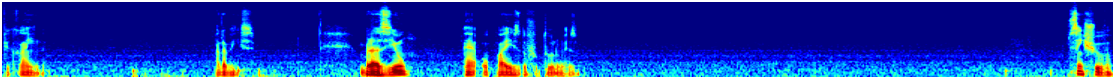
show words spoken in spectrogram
Fica caindo. Parabéns. Brasil é o país do futuro mesmo. Sem chuva.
